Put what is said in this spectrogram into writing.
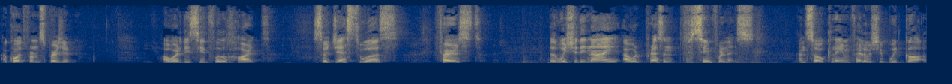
A quote from Spurgeon our deceitful heart suggests to us, first, that we should deny our present sinfulness and so claim fellowship with God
